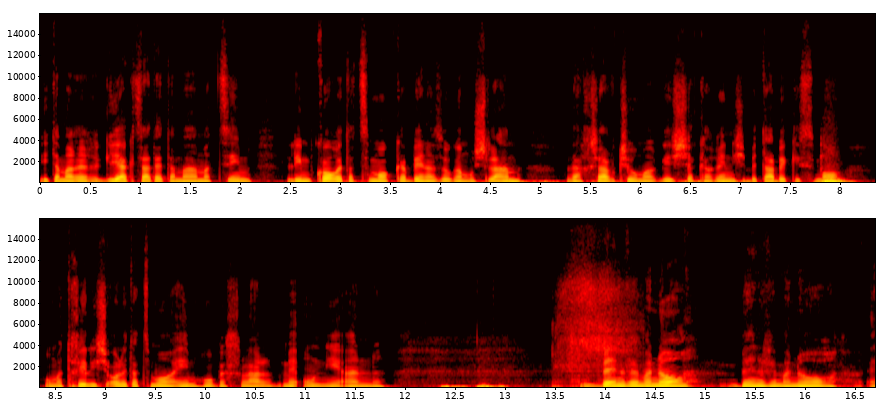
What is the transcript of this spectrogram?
איתמר הרגיע קצת את המאמצים למכור את עצמו כבן הזוג המושלם, ועכשיו כשהוא מרגיש שקארין נשבתה בקסמו, הוא מתחיל לשאול את עצמו האם הוא בכלל מעוניין. בן ומנור, בן ומנור אה,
